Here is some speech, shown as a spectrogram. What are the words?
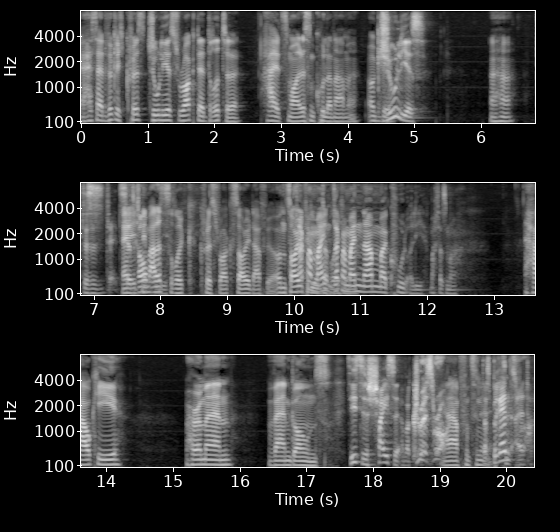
Er heißt halt wirklich Chris Julius Rock der Dritte. Halt's mal, das ist ein cooler Name. Okay. Julius. Aha. Das ist, das ist Ey, ich nehme alles zurück, Chris Rock. Sorry dafür. Und sorry Sag für mal, mein, sag mal meinen Namen mal cool, Olli. Mach das mal. Hauke Herman Van Gones. Siehst du, das ist scheiße, aber Chris Rock. Ja, funktioniert. Das brennt, Chris Alter.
